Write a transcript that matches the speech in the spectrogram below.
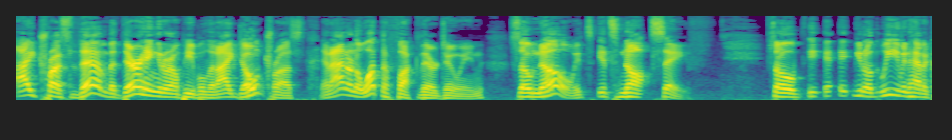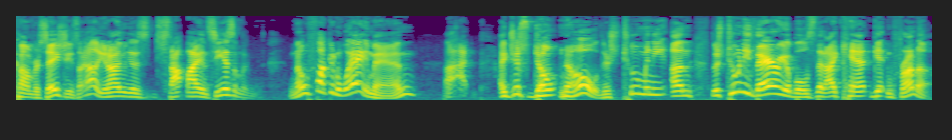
I trust them, but they're hanging around people that I don't trust, and I don't know what the fuck they're doing. So no, it's it's not safe. So it, it- you know, we even had a conversation. He's like, "Oh, you're not even going to stop by and see us?" I'm like, "No fucking way, man. I I just don't know. There's too many un there's too many variables that I can't get in front of."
